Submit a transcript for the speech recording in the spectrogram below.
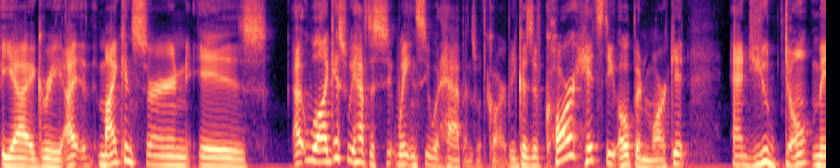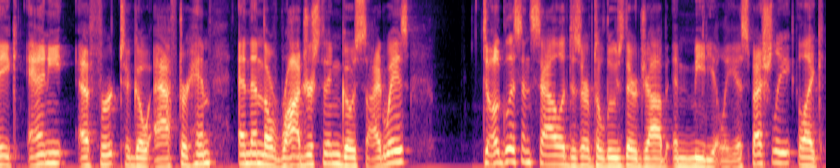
Yeah, I agree. I my concern is uh, well, I guess we have to see, wait and see what happens with Carr because if Carr hits the open market and you don't make any effort to go after him, and then the Rodgers thing goes sideways, Douglas and Saleh deserve to lose their job immediately, especially like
